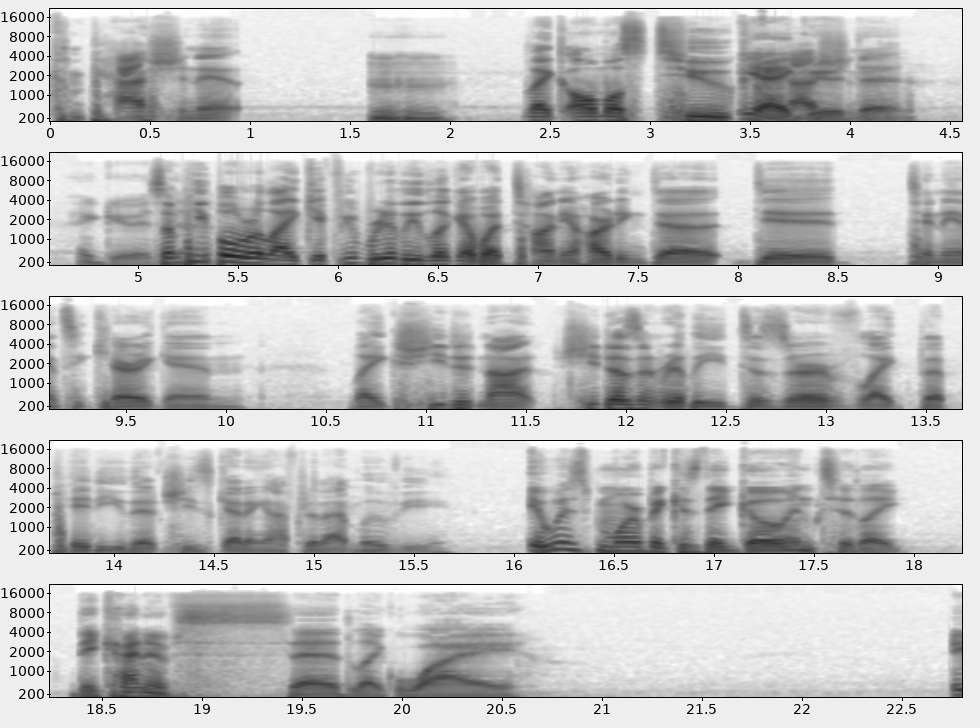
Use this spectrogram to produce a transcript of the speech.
compassionate Mm-hmm. like almost too Yeah, I agree with that. I agree with Some that. people were like, if you really look at what Tonya Harding d- did to Nancy Kerrigan, like she did not, she doesn't really deserve like the pity that she's getting after that movie. It was more because they go into like they kind of said like why. It,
